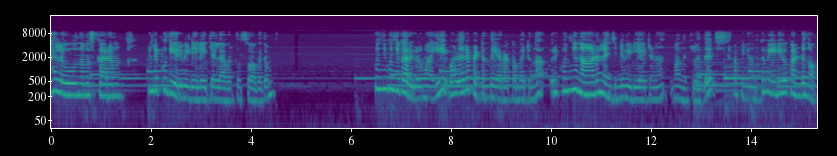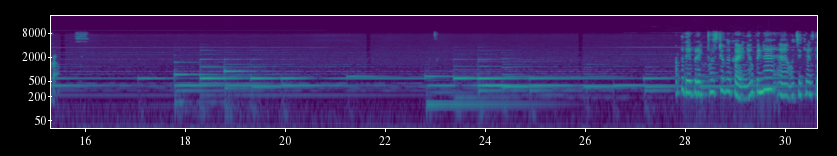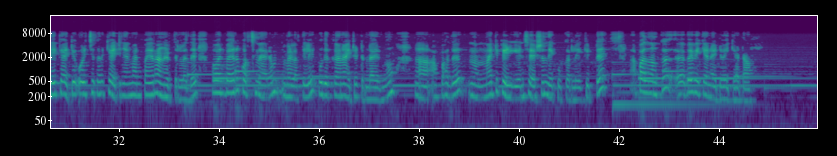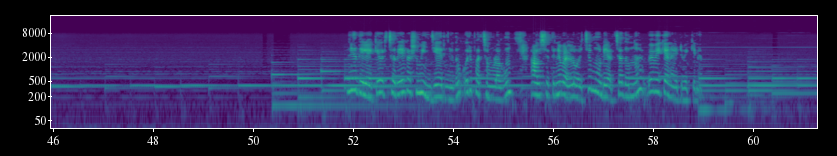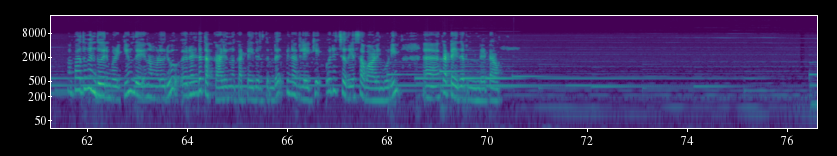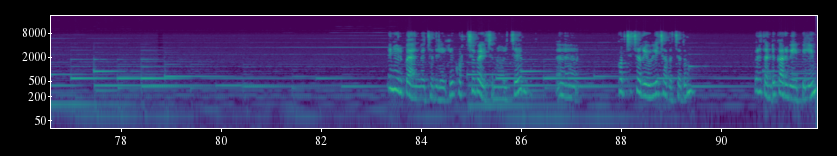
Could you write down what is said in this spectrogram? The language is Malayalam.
ഹലോ നമസ്കാരം. എന്റെ പുതിയൊരു വീഡിയോയിലേക്ക് എല്ലാവർക്കും സ്വാഗതം. കുഞ്ഞു കുഞ്ഞു കറികളുമായി വളരെ പെട്ടെന്ന് തയ്യാറാക്കാൻ പറ്റുന്ന ഒരു കുഞ്ഞു നാടൻ ലഞ്ചിന്റെ വീഡിയോ ആയിട്ടാണ് വന്നിട്ടുള്ളത്. അപ്പം ഇനി നമുക്ക് വീഡിയോ കണ്ടു നോക്കാം. അപ്പോൾ ബ്രേക്ക്ഫാസ്റ്റ് ഒക്കെ കഴിഞ്ഞു. പിന്നെ ഉച്ചക്കലത്തേക്കായിട്ട് ഒഴിച്ചുകറിക്കായിട്ട് ഞാൻ വൻപയറാണ് എടുത്തിട്ടുള്ളത്. അപ്പോൾ വൻപയർ കുറച്ച് നേരം വെള്ളത്തിൽ കുതിർക്കാനായിട്ട് ഇട്ടുണ്ടായിരുന്നു അപ്പോൾ അത് നന്നായിട്ട് കഴുകിയതിന് ശേഷം ദേ കുക്കറിലേക്ക് ഇട്ട് അപ്പോൾ അത് നമുക്ക് വേവിക്കാനായിട്ട് വയ്ക്കാം കേട്ടോ ഇനി ഒരു ചെറിയ കഷ്ണം ഇഞ്ചി അരിഞ്ഞതും ഒരു പച്ചമുളകും ആവശ്യത്തിന് വെള്ളം ഒഴിച്ച് മൂടി അടച്ച് അതൊന്ന് വേവിക്കാനായിട്ട് വെക്കണം. അപ്പം അത് വെന്ത് വരുമ്പോഴേക്കും നമ്മളൊരു രണ്ട് തക്കാളി ഒന്ന് കട്ട് ചെയ്തെടുത്തിട്ടുണ്ട്. പിന്നെ അതിലേക്ക് ഒരു ചെറിയ സവാളയും കൂടിയും കട്ട് ചെയ്തിട്ടുണ്ട് കേട്ടോ. ഇനി ഒരു പാൻ വെച്ചതിലേക്ക് കുറച്ച് വെളിച്ചെണ്ണ ഒഴിച്ച് കുറച്ച് ചെറിയുള്ളി ചതച്ചതും ഒരു തണ്ട് കറിവേപ്പിലയും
